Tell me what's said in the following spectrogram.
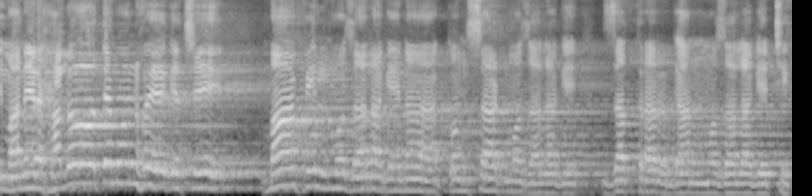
ইমানের হালত এমন হয়ে গেছে মাহফিল মজা লাগে না কনসার্ট মজা লাগে, যাত্রার গান মজা লাগে, ঠিক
